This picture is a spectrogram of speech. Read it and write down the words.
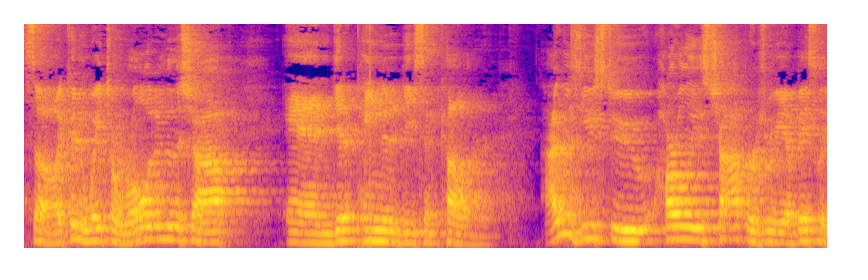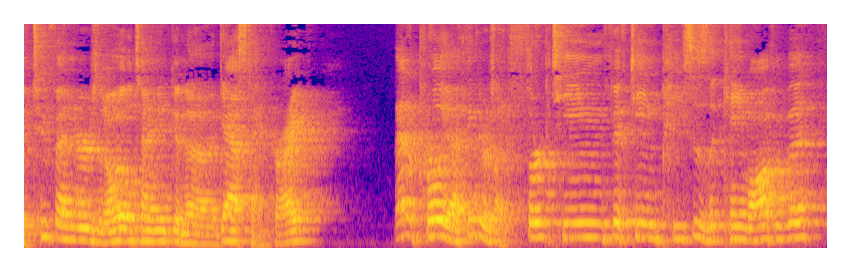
So I couldn't wait to roll it into the shop and get it painted a decent color. I was used to Harley's choppers where you have basically two fenders, an oil tank, and a gas tank, right? That Aprilia, I think there was like 13, 15 pieces that came off of it.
